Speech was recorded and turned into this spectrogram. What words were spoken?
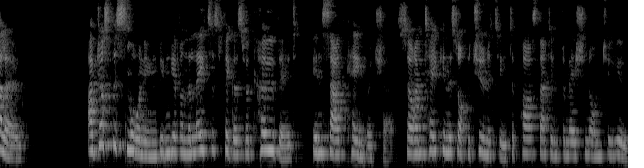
Hello. I've just this morning been given the latest figures for COVID in South Cambridgeshire, so I'm taking this opportunity to pass that information on to you.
